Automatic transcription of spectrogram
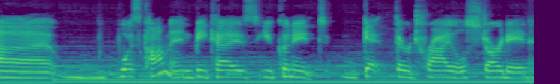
uh, was common because you couldn't get their trial started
